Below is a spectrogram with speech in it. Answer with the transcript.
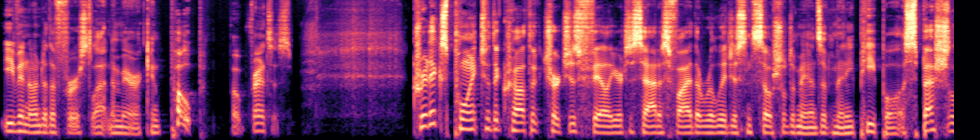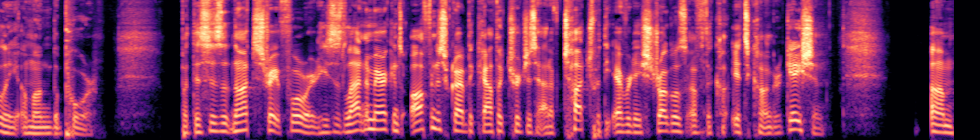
even under the first Latin American Pope, Pope Francis. Critics point to the Catholic Church's failure to satisfy the religious and social demands of many people, especially among the poor. But this is not straightforward. He says Latin Americans often describe the Catholic Church as out of touch with the everyday struggles of the, its congregation. Um,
